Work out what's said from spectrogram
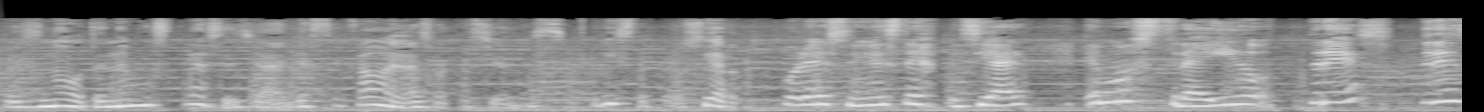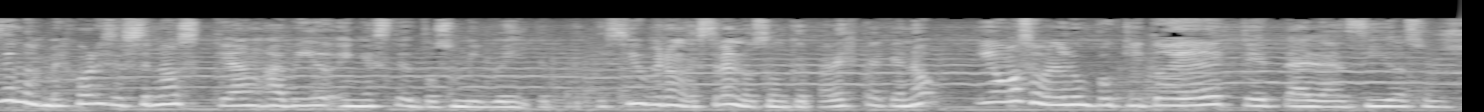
pues no, tenemos clases ya, ya se acaban las vacaciones. Triste, pero cierto. Por eso, en este especial, hemos traído tres, tres de los mejores estrenos que han habido en este 2020, porque sí hubieron estrenos, aunque parezca que no. Y vamos a hablar un poquito de qué tal han sido sus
